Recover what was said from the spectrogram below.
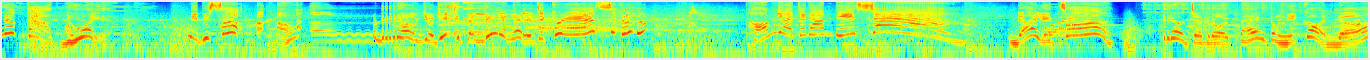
หน้ากากด้วย มีพิซซ่า เอ้า เราอยู่ที่อิตาลียังไงเลยจ๊ะคริส ผมอยากจะทำพิซซ่า ได้เลยจ้า เราจะโรยแป้งตรงนี้ก่อนเนอะ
